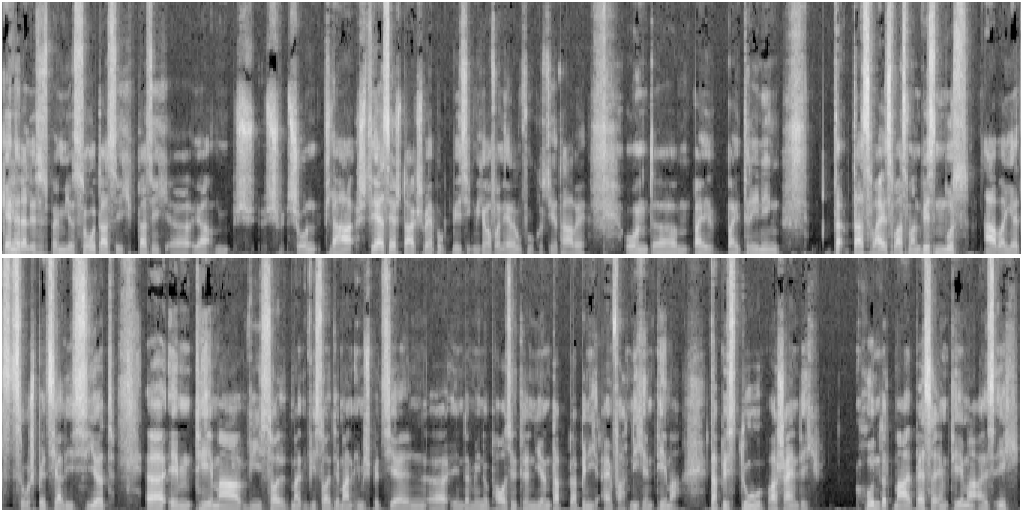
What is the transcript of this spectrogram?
Generell ja. ist es bei mir so, dass ich, dass ich äh, ja schon klar sehr, sehr stark schwerpunktmäßig mich auf Ernährung fokussiert habe und ähm, bei, bei Training da, das weiß, was man wissen muss, aber jetzt so spezialisiert äh, im Thema, wie, soll man, wie sollte man im Speziellen äh, in der Menopause trainieren, da, da bin ich einfach nicht im Thema. Da bist du wahrscheinlich hundertmal besser im Thema als ich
